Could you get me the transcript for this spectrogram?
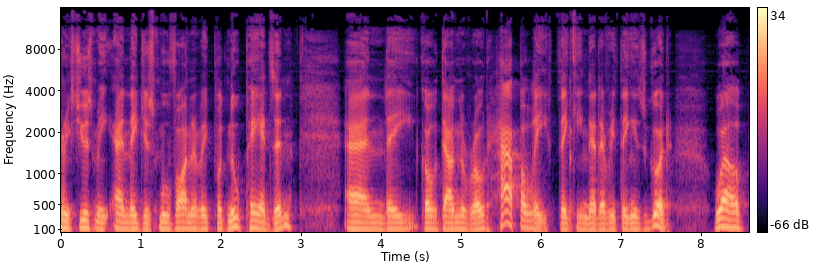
Excuse me. And they just move on and they put new pads in and they go down the road happily, thinking that everything is good. Well,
